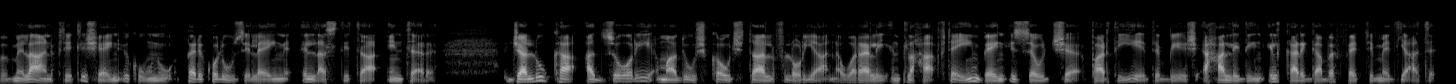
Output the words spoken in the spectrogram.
b'Milan ftit li xejn ikunu perikolużi lejn il-lasti ta' Inter. Gianluca Azzori m'għadux kowċ tal-Floriana wara li ntlaħaq ftehim bejn iż-żewġ partijiet biex iħalli din il-kariga b'effett immedjat.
